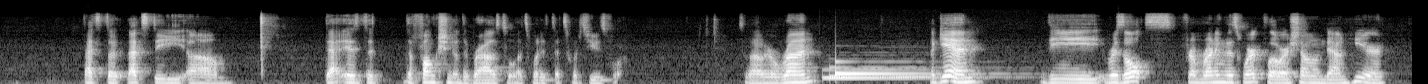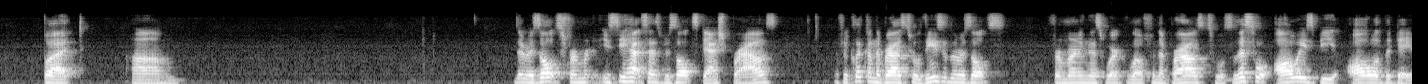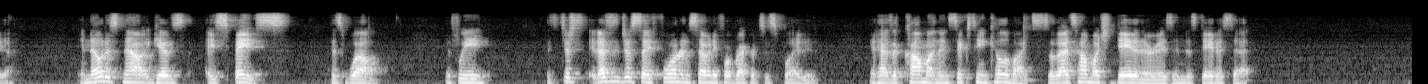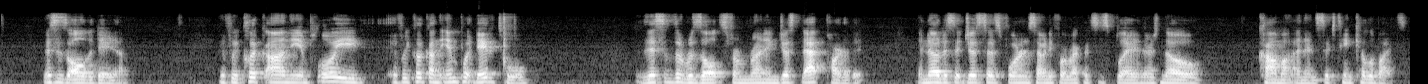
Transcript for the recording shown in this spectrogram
That's the that's the um, that is the the function of the browse tool. That's what it, that's what it's used for. So I will run. Again, the results from running this workflow are shown down here, but um, the results from you see how it says results dash browse. If we click on the browse tool, these are the results from running this workflow from the browse tool. So this will always be all of the data. And notice now it gives a space as well. If we, it's just, it doesn't just say 474 records displayed. It has a comma and then 16 kilobytes. So that's how much data there is in this data set. This is all the data. If we click on the employee, if we click on the input data tool, this is the results from running just that part of it. And notice it just says 474 records displayed and there's no comma and then 16 kilobytes.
